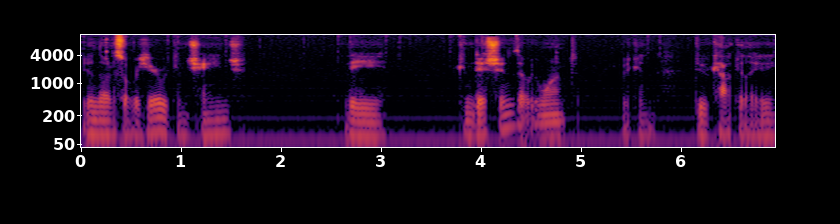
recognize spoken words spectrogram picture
You'll notice over here we can change the conditions that we want. We can do calculating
